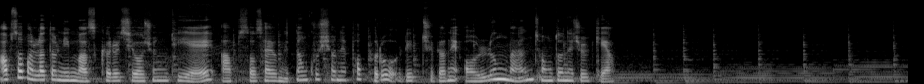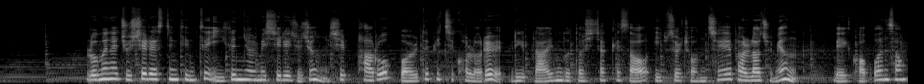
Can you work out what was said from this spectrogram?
앞서 발랐던 립 마스크를 지워준 뒤에 앞서 사용했던 쿠션의 퍼프로 립 주변의 얼룩만 정돈해 줄게요. 롬앤의 주시 레스팅 틴트 익은 열매 시리즈 중 18호 멀드 피치 컬러를 립 라인부터 시작해서 입술 전체에 발라주면 메이크업 완성!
